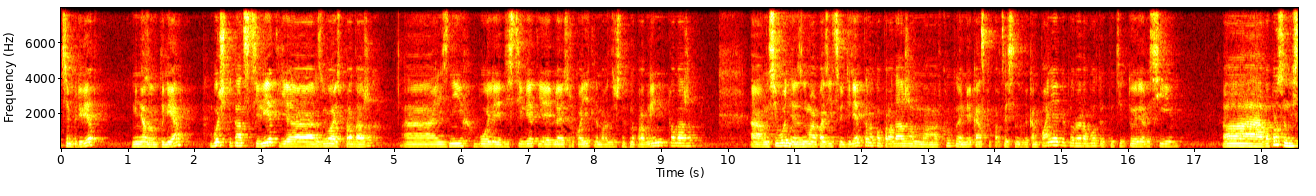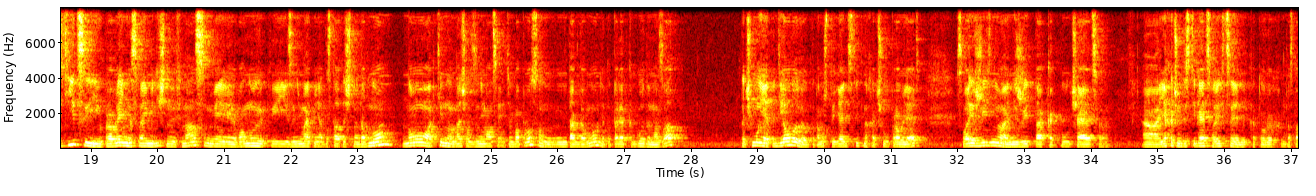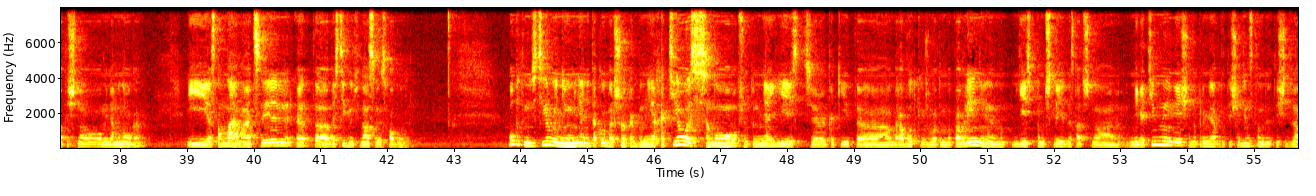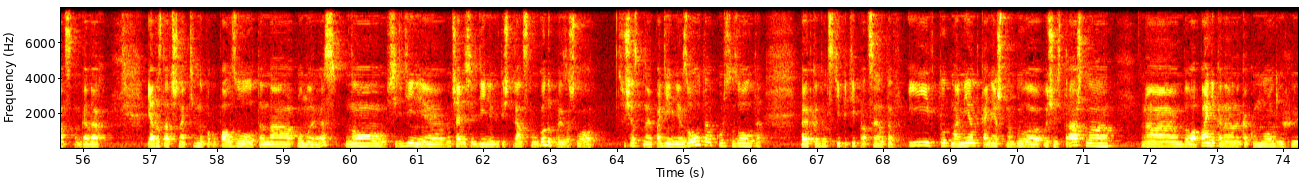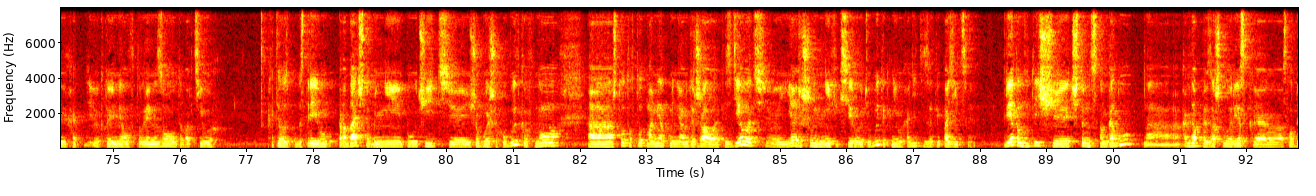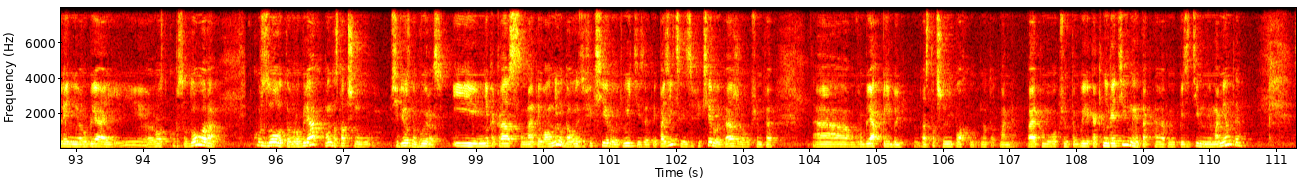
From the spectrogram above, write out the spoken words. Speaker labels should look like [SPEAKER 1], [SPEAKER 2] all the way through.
[SPEAKER 1] Всем привет, меня зовут Илья. Больше 15 лет я развиваюсь в продажах. А, из них более 10 лет я являюсь руководителем различных направлений в продажах. А, на сегодня я занимаю позицию директора по продажам а, в крупной американской процессинговой компании, которая работает на территории России. Вопрос инвестиций и управления своими личными финансами волнует и занимает меня достаточно давно, но активно начал заниматься этим вопросом не так давно, где-то порядка года назад. Почему я это делаю? Потому что я действительно хочу управлять своей жизнью, а не жить так, как получается. А, я хочу достигать своих целей, которых достаточно у меня много. И основная моя цель – это достигнуть финансовой свободы. Опыт инвестирования у меня не такой большой, как бы мне хотелось, но, в общем-то, у меня есть э, какие-то наработки уже в этом направлении. Есть в том числе и достаточно негативные вещи. Например, в 2011-2012 годах я достаточно активно покупал золото на ОМС, но в середине, в начале-середине 2013 года произошло существенное падение золота, курса золота, порядка 25%. И в тот момент, конечно, было очень страшно, а, была паника, наверное, как у многих, кто имел в то время золото в активах. Хотелось побыстрее его продать, чтобы не получить э, еще больших убытков, но что-то в тот момент меня удержало это сделать, я решил не фиксировать убыток, не выходить из этой позиции. При этом в 2014 году, а, когда произошло резкое ослабление рубля и рост курса доллара, курс золота в рублях, он достаточно серьезно вырос. И мне как раз на этой волне удалось зафиксировать, выйти из этой позиции и зафиксировать даже, в общем-то, а, в рублях прибыль, достаточно неплохую на тот момент. Поэтому, в общем-то, были как негативные, так, наверное, позитивные моменты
